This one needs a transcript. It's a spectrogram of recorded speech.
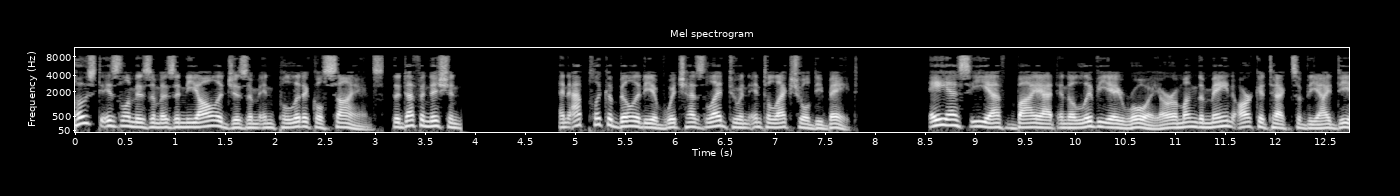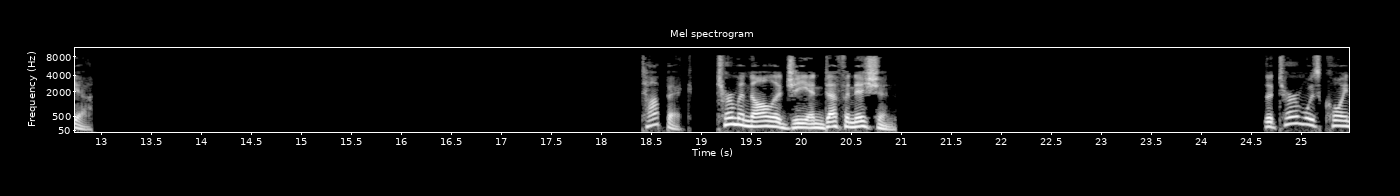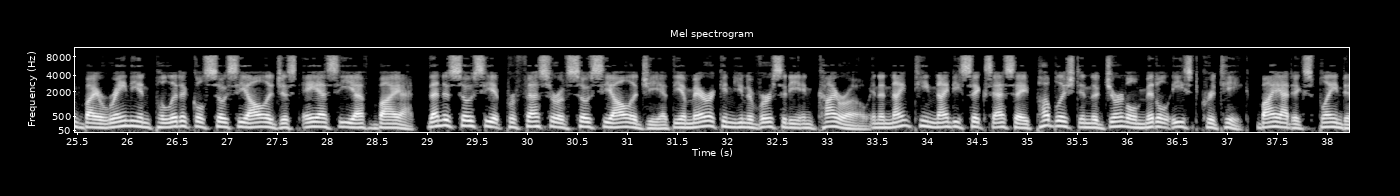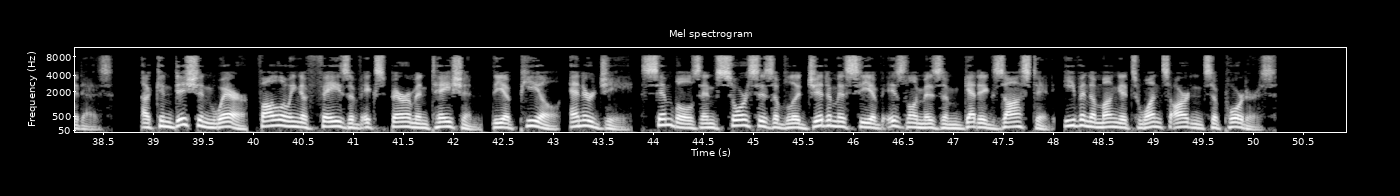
Post-Islamism is a neologism in political science, the definition and applicability of which has led to an intellectual debate. Asef Bayat and Olivier Roy are among the main architects of the idea. Terminology and definition The term was coined by Iranian political sociologist Asef Bayat, then Associate Professor of Sociology at the American University in Cairo in a 1996 essay published in the journal Middle East Critique. Bayat explained it as a condition where, following a phase of experimentation, the appeal, energy, symbols and sources of legitimacy of Islamism get exhausted, even among its once ardent supporters.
